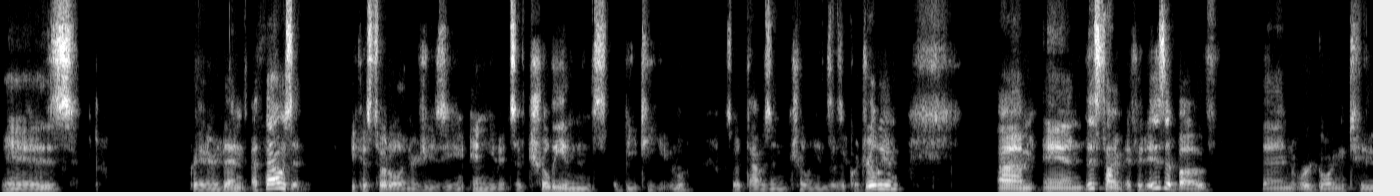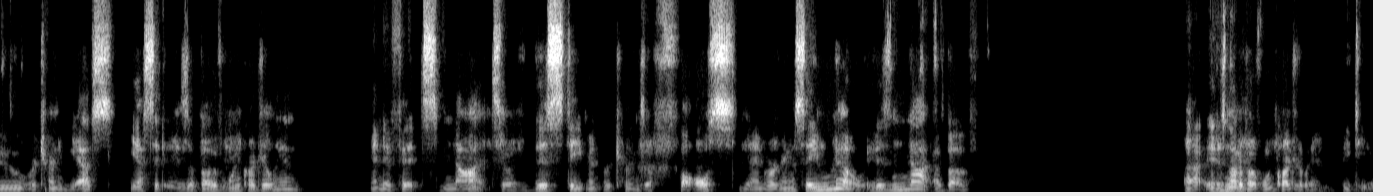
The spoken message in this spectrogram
is greater than a thousand because total energy is in units of trillions BTU. So a thousand trillions is a quadrillion. Um, and this time, if it is above, then we're going to return a yes. Yes, it is above one quadrillion. And if it's not, so if this statement returns a false, then we're going to say no, it is not above. Uh, it is not above one quadrillion BTU.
